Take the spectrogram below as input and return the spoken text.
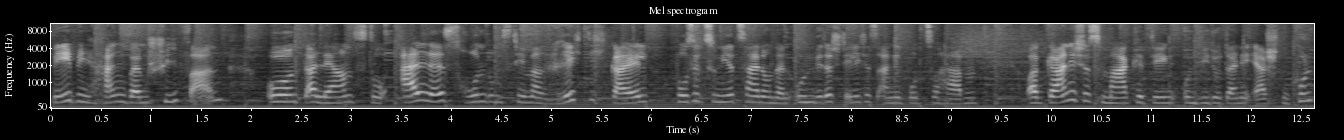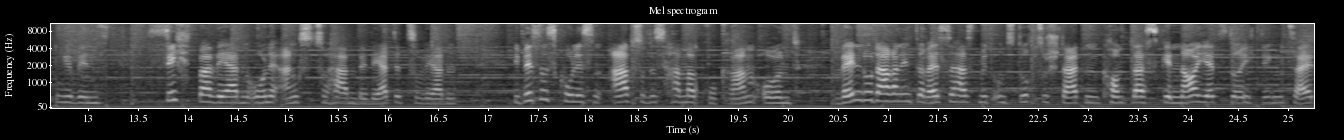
Babyhang beim Skifahren. Und da lernst du alles rund ums Thema richtig geil positioniert sein und ein unwiderstehliches Angebot zu haben organisches Marketing und wie du deine ersten Kunden gewinnst, sichtbar werden, ohne Angst zu haben, bewertet zu werden. Die Business School ist ein absolutes Hammerprogramm und wenn du daran Interesse hast, mit uns durchzustarten, kommt das genau jetzt zur richtigen Zeit.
